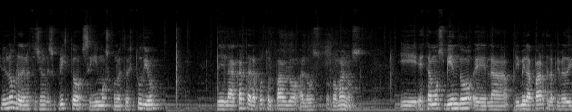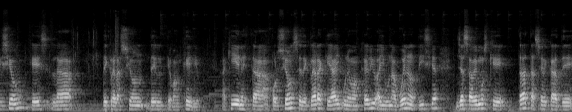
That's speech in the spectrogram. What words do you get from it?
En el nombre de nuestro Señor Jesucristo seguimos con nuestro estudio de la carta del apóstol Pablo a los romanos. Y estamos viendo eh, la primera parte, la primera división, que es la declaración del Evangelio. Aquí en esta porción se declara que hay un Evangelio, hay una buena noticia. Ya sabemos que trata acerca de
